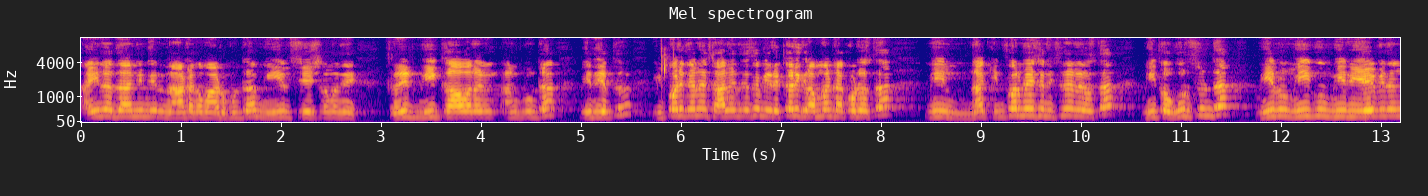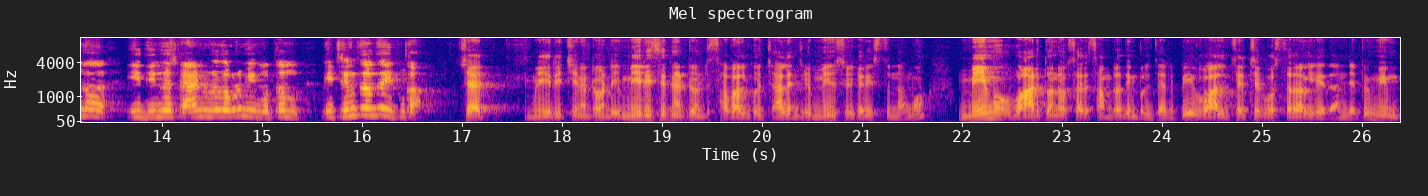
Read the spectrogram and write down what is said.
అయిన దాన్ని మీరు నాటకం ఆడుకుంటా మీరు చేసినామని క్రెడిట్ మీకు కావాలని అనుకుంటా మీరు చెప్తారు ఇప్పటికైనా ఛాలెంజ్ చేస్తే మీరు ఎక్కడికి రమ్మంటే అక్కడ వస్తా. మీ నాకు ఇన్ఫర్మేషన్ ఇచ్చిన నేను వస్తా. మీతో కూర్చుంటా. మీరు మీకు మీరు ఏ విధంగా ఈ దీని స్టాండ్ ఉన్నదో కూడా మీ మొత్తం మీ చరిత్ర అంతా ఇప్పుతా సార్ మీరు ఇచ్చినటువంటి మీరు ఇచ్చినటువంటి సవాల్కు ఛాలెంజ్కి మేము స్వీకరిస్తున్నాము. మేము వారితో ఒకసారి సంప్రదింపులు జరిపి వాళ్ళు చర్చకు వస్తారా లేదా అని చెప్పి మేము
